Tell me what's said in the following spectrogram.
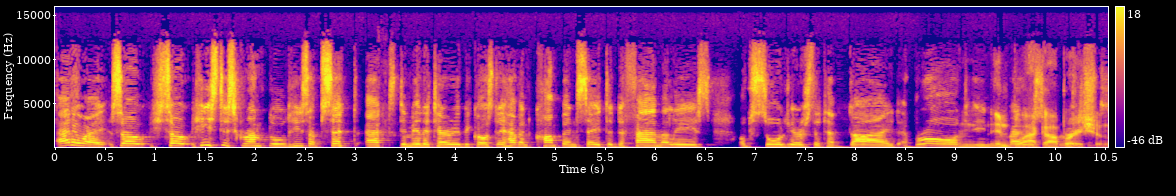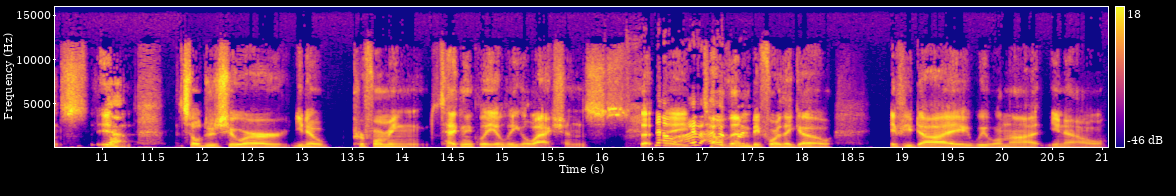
Anyway, so so he's disgruntled. He's upset at the military because they haven't compensated the families of soldiers that have died abroad in, in, in black operations. In Yeah. soldiers who are, you know, performing technically illegal actions that Now, they I've- I've tell heard- them before they go. If you die, we will not, you know,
